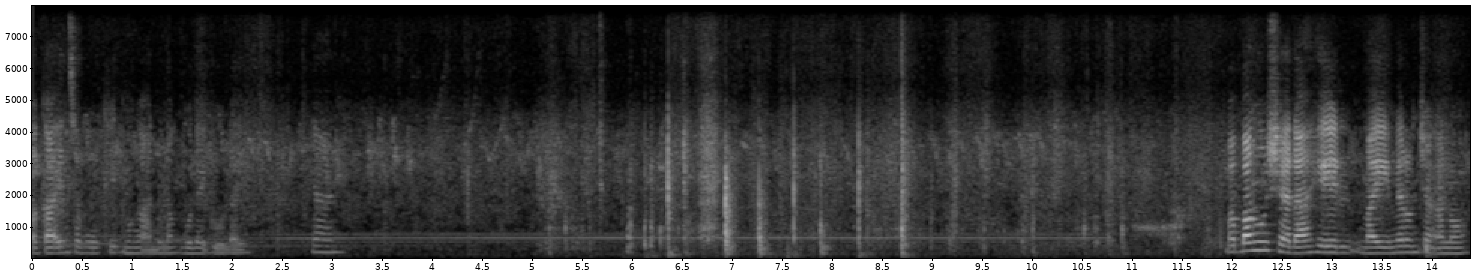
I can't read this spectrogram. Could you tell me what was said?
pagkain sa bukid mga ano lang gulay-gulay. Yan. Mabango siya dahil may meron siyang ano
